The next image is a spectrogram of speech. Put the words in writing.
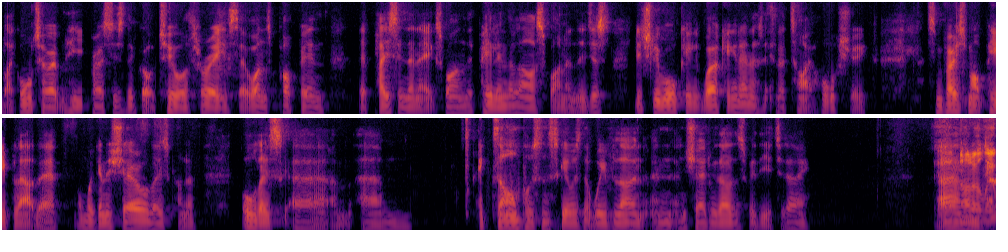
like auto open heat presses. They've got two or three, so one's popping, they're placing the next one, they're peeling the last one, and they're just literally walking, working in a, in a tight horseshoe. Some very smart people out there, and we're going to share all those kind of all those um, um, examples and skills that we've learned and, and, shared with others with you today. Yeah, not um, only.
